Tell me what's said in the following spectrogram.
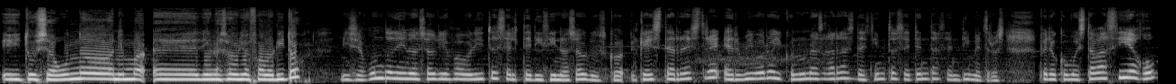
¿Y tu segundo anima- eh, dinosaurio favorito? Mi segundo dinosaurio favorito es el Tericinosaurus, co- que es terrestre, herbívoro y con unas garras de 170 centímetros. Pero como estaba ciego,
